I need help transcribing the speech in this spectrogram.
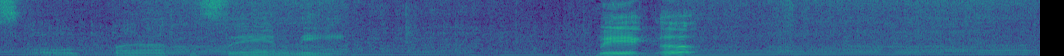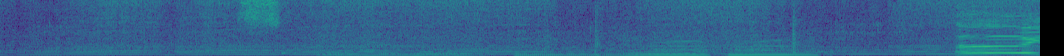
โซฟาคุเซนีเบรกเออเอ้ย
